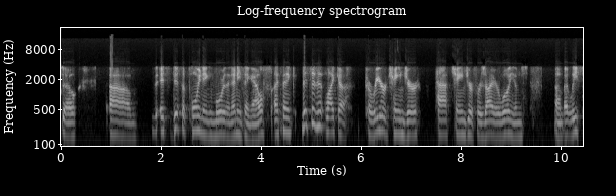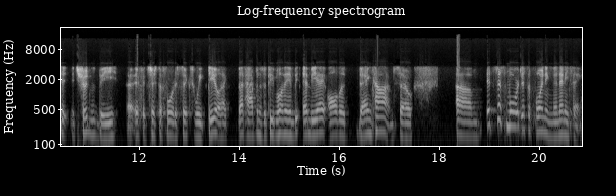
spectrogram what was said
So um, it's disappointing more than anything else. I think this isn't like a career changer, path changer for Ziaire Williams. Um, at least it, it shouldn't be uh, if it's just a four to six week deal. That, that happens to people in the NBA all the dang time. So um, it's just more disappointing than anything.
